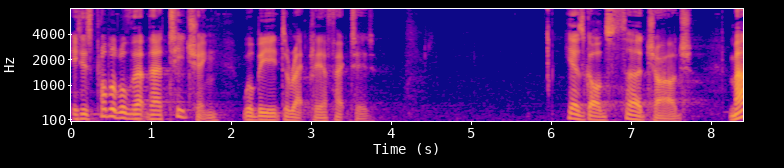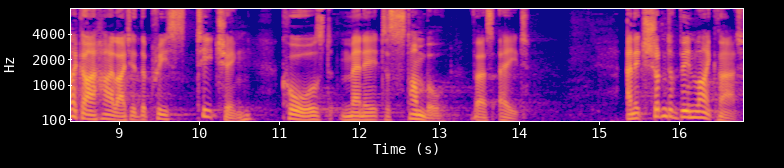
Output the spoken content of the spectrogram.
it is probable that their teaching will be directly affected. Here's God's third charge. Malachi highlighted the priest's teaching caused many to stumble, verse 8. And it shouldn't have been like that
